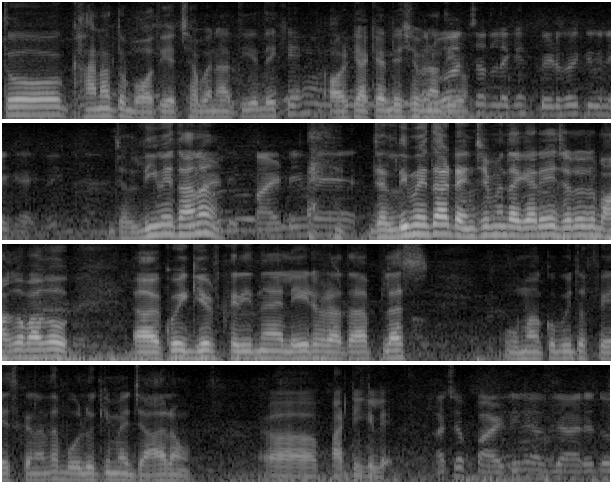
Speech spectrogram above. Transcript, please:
तो खाना तो बहुत ही अच्छा बनाती है देखिए और क्या क्या डिशें बनाती है? लेकिन पेट भर क्यों नहीं जल्दी में था ना? पार्टी में। जल्दी में था टेंशन में था कह रही चलो तो भागो भागो कोई गिफ्ट खरीदना है लेट हो रहा था प्लस उमा को भी तो फेस करना था बोलो कि मैं जा रहा हूँ पार्टी के लिए. अच्छा पार्टी में आप जा रहे तो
